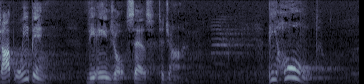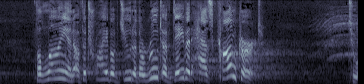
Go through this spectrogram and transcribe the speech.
Stop weeping, the angel says to John. Behold, the lion of the tribe of Judah, the root of David, has conquered to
